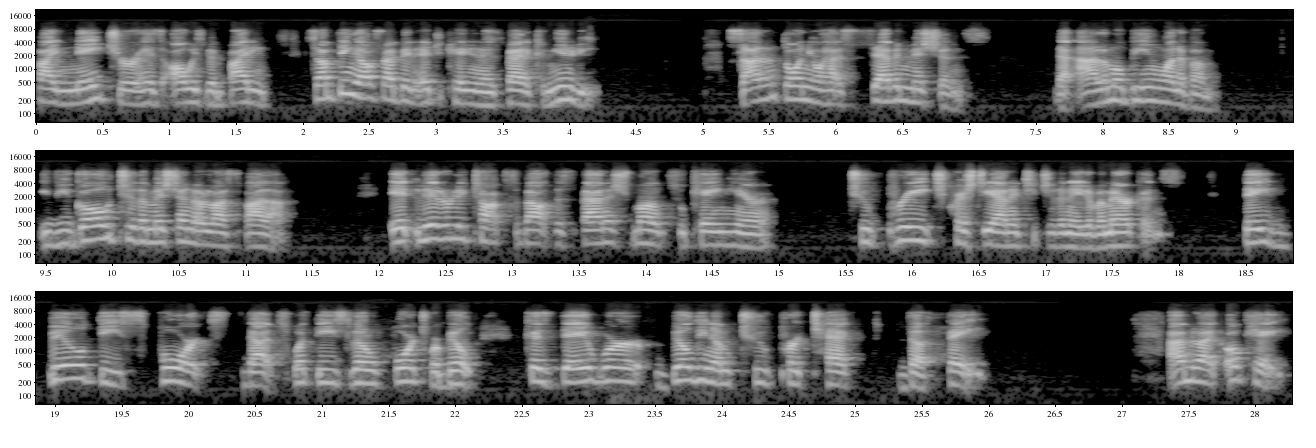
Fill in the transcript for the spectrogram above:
by nature has always been fighting. Something else I've been educating the Hispanic community. San Antonio has seven missions, the Alamo being one of them. If you go to the mission of La Espada, it literally talks about the Spanish monks who came here to preach Christianity to the Native Americans. They build these forts. That's what these little forts were built because they were building them to protect the faith. I'm like, okay,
